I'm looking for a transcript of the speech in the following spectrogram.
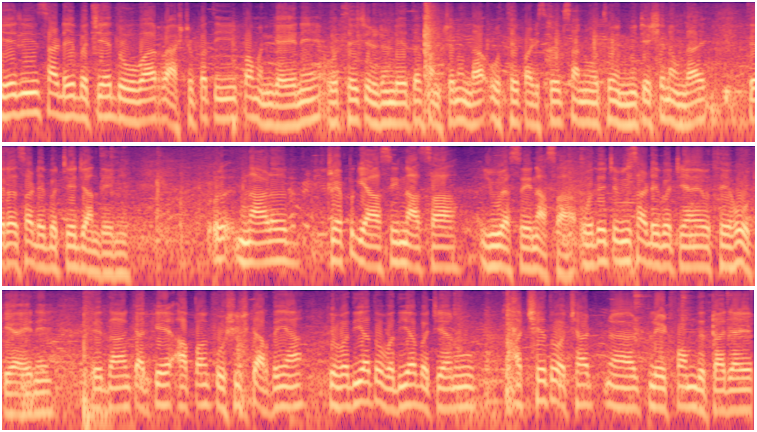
ਇਹ ਜੀ ਸਾਡੇ ਬੱਚੇ ਦੋ ਵਾਰ ਰਾਸ਼ਟਰਪਤੀ ਭਵਨ ਗਏ ਨੇ, ਉੱਥੇ ਚਿਲਡਰਨ ਡੇ ਦਾ ਫੰਕਸ਼ਨ ਹੁੰਦਾ, ਉੱਥੇ ਪਾਰਟਿਸਿਪੇਟ ਸਾਨੂੰ ਉੱਥੋਂ ਇਨਵੀਟੇਸ਼ਨ ਆਉਂਦਾ ਹੈ, ਫਿਰ ਸਾਡੇ ਬੱਚੇ ਜਾਂਦੇ ਨੇ। ਨਾਲ ਟ੍ਰਿਪ ਗਿਆ ਸੀ NASA U S A, NASA. ਉਹਦੇ ਚ ਵੀ ਸਾਡੇ ਬੱਚਿਆਂ ਉੱਥੇ ਹੋ ਕੇ ਆਏ ਨੇ। ਇਦਾਂ ਕਰਕੇ ਆਪਾਂ ਕੋਸ਼ਿਸ਼ ਕਰਦੇ ਹਾਂ ਕਿ ਵਧੀਆ ਤੋਂ ਵਧੀਆ ਬੱਚਿਆਂ ਨੂੰ ਅੱਛੇ ਤੋਂ ਅੱਛਾ ਪਲੇਟਫਾਰਮ ਦਿੱਤਾ ਜਾਏ।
